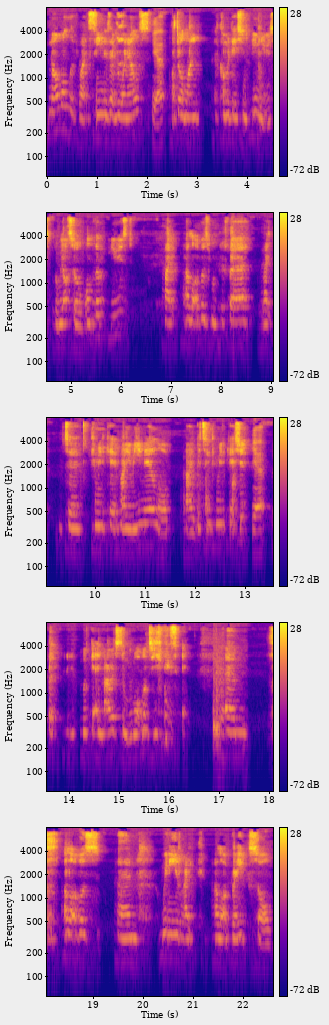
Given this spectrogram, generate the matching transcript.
normal, like seen as everyone else. Yeah, We don't want accommodations being used, but we also want them used. Like a lot of us would prefer, like, to communicate via email or by written communication, yeah, but we get embarrassed and we won't want to use it. Um, a lot of us, um, we need like a lot of breaks. So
